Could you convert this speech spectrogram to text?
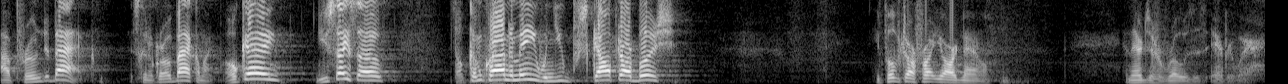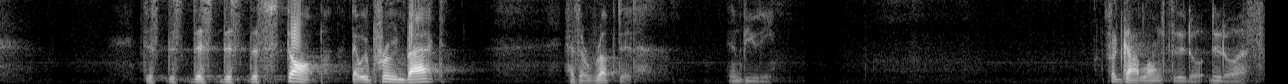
I pruned it back. It's going to grow back. I'm like, okay, you say so. Don't come crying to me when you scalped our bush. You pull up to our front yard now, and there are just roses everywhere. Just this, this, this, this stump that we pruned back has erupted in beauty. That's what God longs to do to, do to us.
